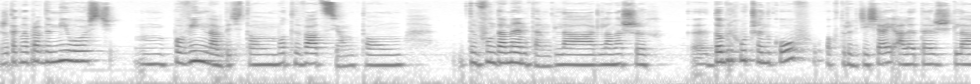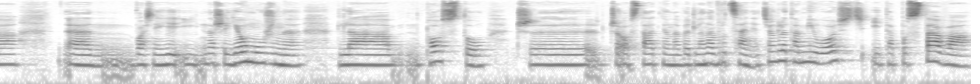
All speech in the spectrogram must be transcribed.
Że tak naprawdę miłość mm, powinna być tą motywacją, tą, tym fundamentem dla, dla naszych dobrych uczynków, o których dzisiaj, ale też dla e, właśnie naszej jałmużny, dla postu, czy, czy ostatnio nawet dla nawrócenia. Ciągle ta miłość i ta postawa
